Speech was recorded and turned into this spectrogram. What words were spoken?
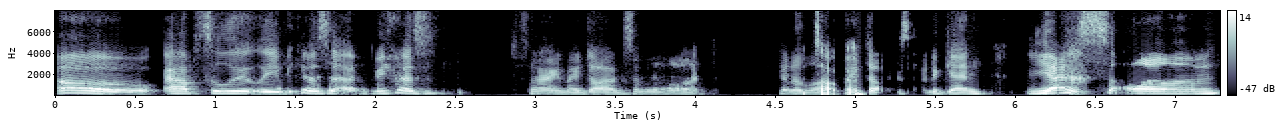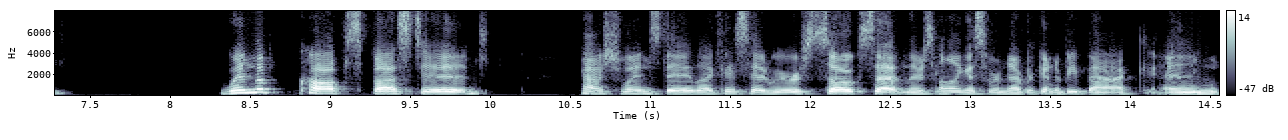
Oh, absolutely. Because uh, because sorry, my dogs. I'm gonna gonna lock my dogs out again. Yes. Um, when the cops busted Hash Wednesday, like I said, we were so upset, and they're telling us we're never going to be back, and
